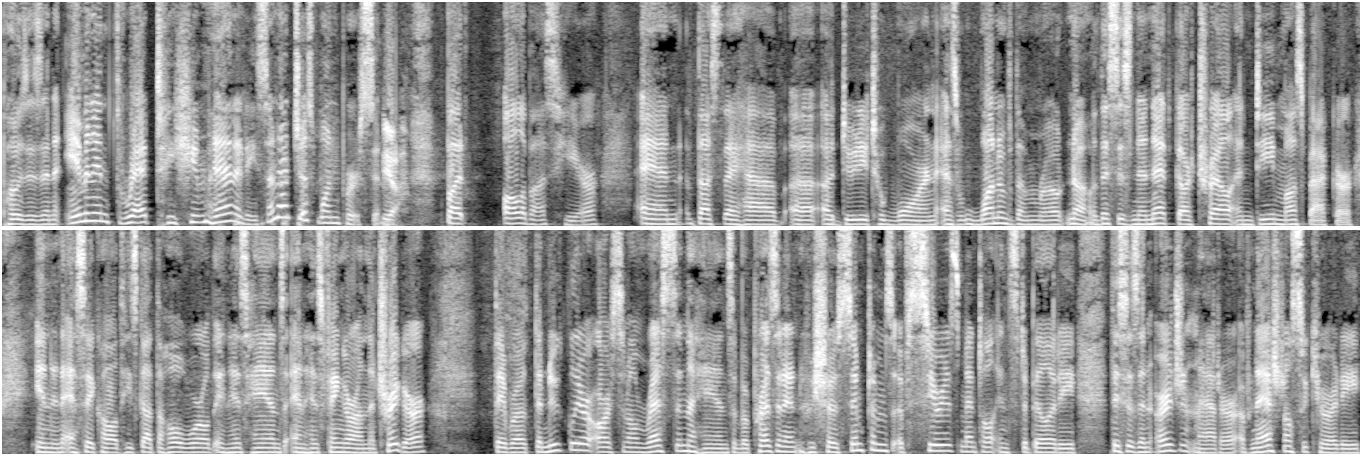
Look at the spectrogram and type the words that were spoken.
poses an imminent threat to humanity. So not just one person, yeah. but all of us here. And thus they have a, a, duty to warn. As one of them wrote, no, this is Nanette Gartrell and Dee Mosbacher in an essay called He's Got the Whole World in His Hands and His Finger on the Trigger. They wrote, The nuclear arsenal rests in the hands of a president who shows symptoms of serious mental instability. This is an urgent matter of national security.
